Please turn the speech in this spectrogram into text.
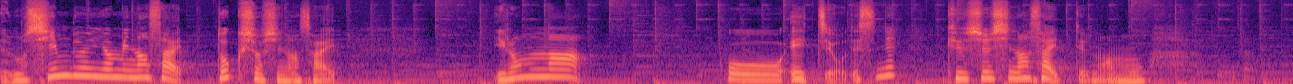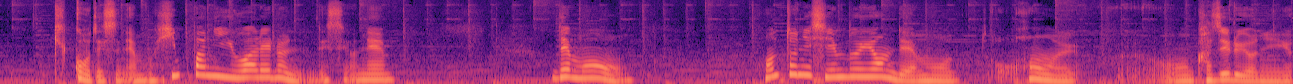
もう新聞読みなさい読書しなさいいろんなこう英知をですね吸収しなさいっていうのはもう結構ですねもう頻繁に言われるんですよね。でも本当に新聞読んでもう本をかじるように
